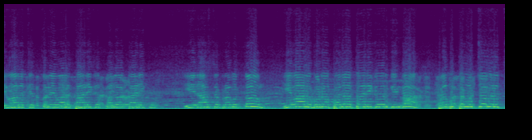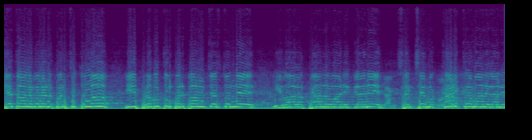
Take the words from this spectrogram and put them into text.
ఇవాళ చెప్తున్న ఇవాళ తారీఖు పదో తారీఖు. ఈ రాష్ట్ర ప్రభుత్వం ఇవాళ కూడా పదో తారీఖు వరకు ఇంకా ప్రభుత్వ ఉద్యోగులు జీతాలు ఇవ్వలేని పరిస్థితుల్లో ఈ ప్రభుత్వం పరిపాలన చేస్తుంది. ఇవాళ పేదవాడికి గాని సంక్షేమ కార్యక్రమాలు గాని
